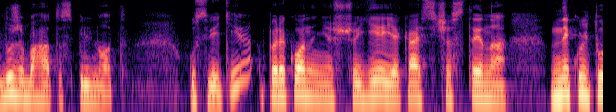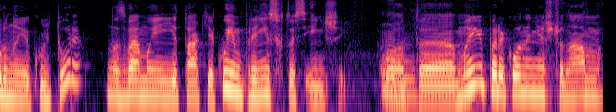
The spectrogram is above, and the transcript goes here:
дуже багато спільнот у світі. Переконані, що є якась частина некультурної культури, назвемо її так, яку їм приніс хтось інший. От е, ми переконані, що нам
